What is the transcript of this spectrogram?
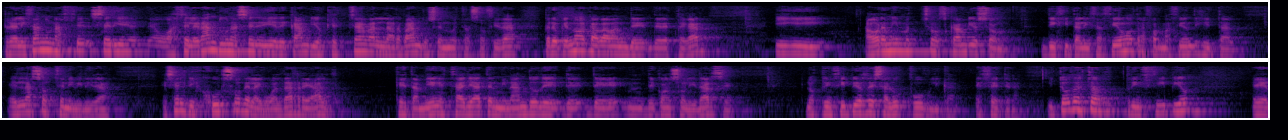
realizando una serie o acelerando una serie de cambios que estaban larvándose en nuestra sociedad, pero que no acababan de, despegar. Y ahora mismo estos cambios son digitalización o transformación digital, es la sostenibilidad, es el discurso de la igualdad real, que también está ya terminando de consolidarse, los principios de salud pública, etcétera. Y todos estos principios, eh,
